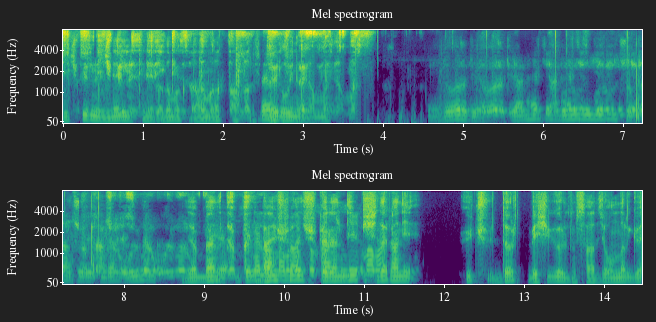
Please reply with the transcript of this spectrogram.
Hiçbiriniz nereye gittiniz adam akıllı anlatmıyorsunuz. Böyle oyun oynanmaz. Doğru diyor. Yani herkes bulunduğu yerini çoktan söylesin. Ben Ya ben e, genel ben şu anlamda an şüphelendiğim değilim ama kişiler hani 3 4 5'i gördüm sadece. Onlar güven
